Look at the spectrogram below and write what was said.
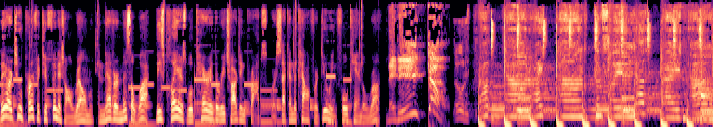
They are too perfect to finish all realm and never miss a whack. These players will carry the recharging props or second account for doing full candle run. Lady, go! Rock down, right down, looking for your love right now.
